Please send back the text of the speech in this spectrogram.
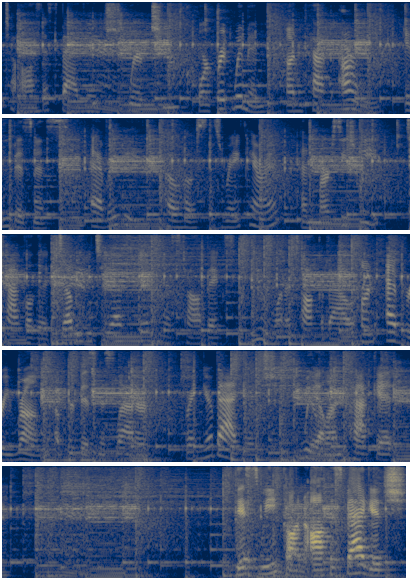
to Office Baggage. where two corporate women unpack our week in business. Every week, co hosts Ray Parent And Marcy Twete tackle the WTF business topics you want to talk about. on every rung of the business ladder. Bring your baggage. We'll unpack it. This week on Office Baggage,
